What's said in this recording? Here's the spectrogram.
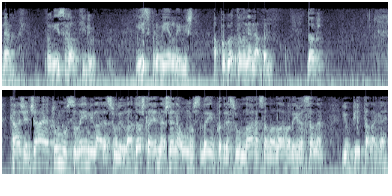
Nemoj. To nisu veliki ljudi. Nisu promijenili ništa. A pogotovo ne nabolje. Dobro. Kaže Džajet umu Sulaim ila Rasulillah. Došla jedna žena umu Sulaim kod Rasulullah sallallahu alaihi wa sallam i upitala ga je.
